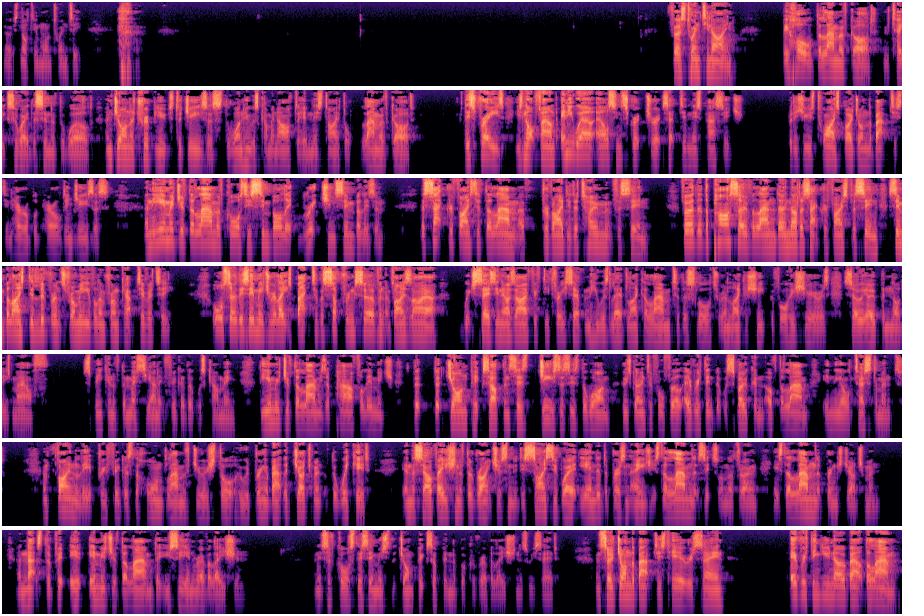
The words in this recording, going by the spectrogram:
no, it's not in 120. Verse 29. Behold the Lamb of God who takes away the sin of the world. And John attributes to Jesus, the one who was coming after him, this title, Lamb of God. This phrase is not found anywhere else in scripture except in this passage, but is used twice by John the Baptist in heralding Jesus. And the image of the Lamb, of course, is symbolic, rich in symbolism. The sacrifice of the Lamb provided atonement for sin. Further, the Passover lamb, though not a sacrifice for sin, symbolized deliverance from evil and from captivity. Also, this image relates back to the suffering servant of Isaiah, which says in Isaiah 53 7, he was led like a lamb to the slaughter and like a sheep before his shearers, so he opened not his mouth speaking of the messianic figure that was coming. The image of the lamb is a powerful image that, that John picks up and says, Jesus is the one who's going to fulfill everything that was spoken of the lamb in the Old Testament. And finally, it prefigures the horned lamb of Jewish thought who would bring about the judgment of the wicked and the salvation of the righteous in a decisive way at the end of the present age. It's the lamb that sits on the throne. It's the lamb that brings judgment. And that's the image of the lamb that you see in Revelation. And it's, of course, this image that John picks up in the book of Revelation, as we said. And so John the Baptist here is saying, everything you know about the Lamb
